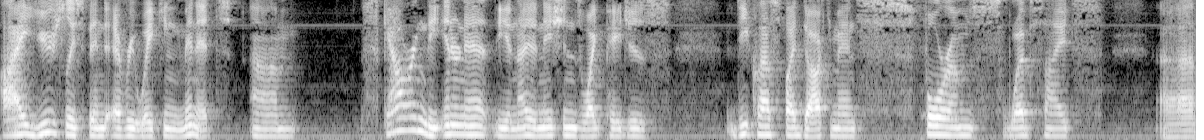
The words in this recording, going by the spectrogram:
I usually spend every waking minute um, scouring the internet, the United Nations white pages, declassified documents, forums, websites, uh,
